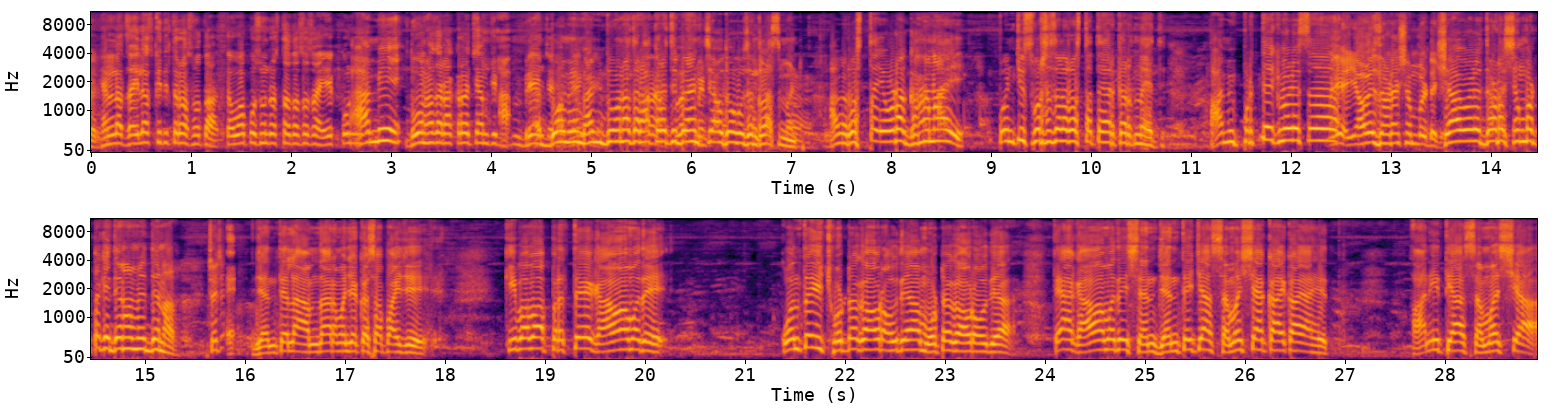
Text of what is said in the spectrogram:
ह्यांना जायलाच किती त्रास होता? तेव्हापासून रस्ता तसाच आहे. एकोण आम्ही- दोन हजार अकराची आमची ब्रँच दोन आम्ही दोन हजार अकराची बँकचे आहोत दोघं जण क्लासमेट आम्ही रस्ता एवढा घाण आहे पंचवीस वर्ष झाला रस्ता तयार करत नाहीत. आम्ही प्रत्येक वेळेस या- यावेळेस धडा शंभर टक्के. ह्या वेळेस धडा शंभर टक्के देणार म्हणजे देणार. जनतेला आमदार म्हणजे कसा पाहिजे? की बाबा प्रत्येक गावामध्ये कोणतंही छोटं गाव राहू द्या मोठं गाव राहू द्या त्या गावामध्ये शन जनतेच्या समस्या काय काय आहेत? आणि त्या समस्या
